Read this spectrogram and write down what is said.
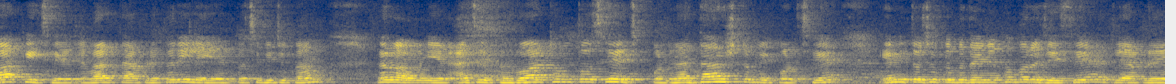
બાકી છે, એટલે વાર્તા આપણે કરી લઈએ અને પછી બીજું કામ કરવા મળીએ આજે ધરો આઠમ તો છે જ, પણ રાધાષ્ટમી પણ છે. એની તો જો કે બધાને ખબર જ હશે, એટલે આપણે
